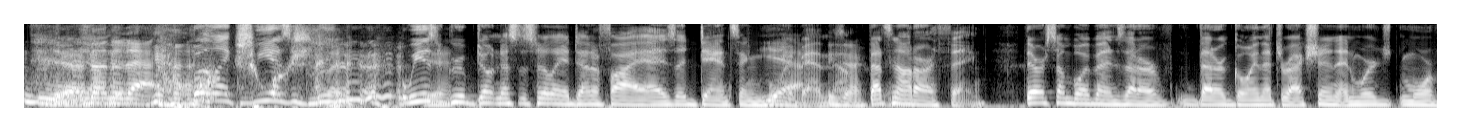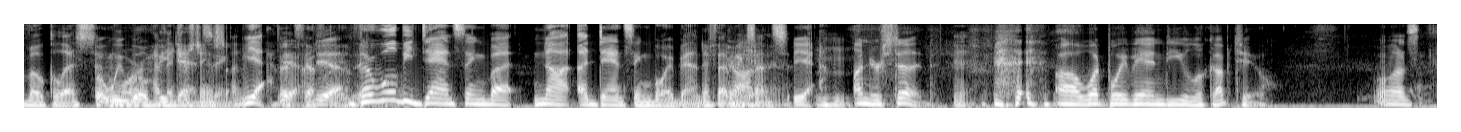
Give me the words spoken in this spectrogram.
Yeah. none of that. But like we as a group, we as a group don't necessarily identify as a dancing boy Yeah, band. Though. exactly, That's not our thing. There are some boy bands that are that are going that direction, and we're more vocalists. But we will have be interesting dancing. Stuff. Yeah, That's Yeah. definitely Yeah. there will be dancing, but not a dancing boy band, if that makes it. sense. Yeah. Understood. Yeah. uh, what boy band do you look up to? Well, it's, I it's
